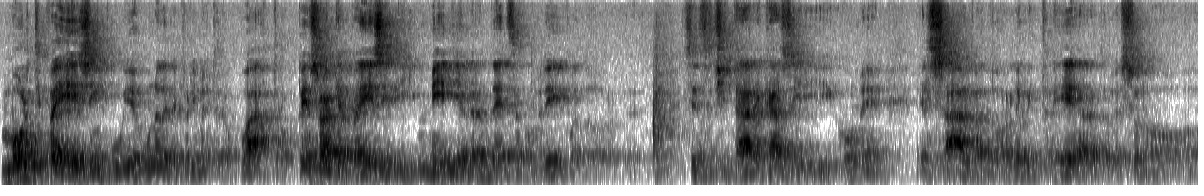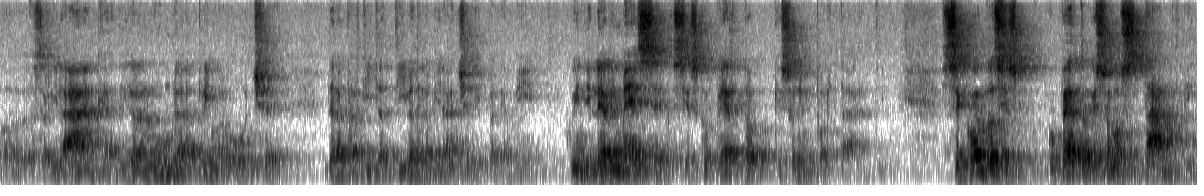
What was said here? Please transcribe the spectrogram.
molti paesi in cui è una delle prime tre o quattro. Penso anche a paesi di media grandezza come l'Ecuador, eh, senza citare casi come El Salvador, l'Eritrea, dove sono Sri Lanka, di gran lunga la prima voce della partita attiva della bilancia dei pagamenti. Quindi le rimesse si è scoperto che sono importanti. Secondo, si è scoperto che sono stabili,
